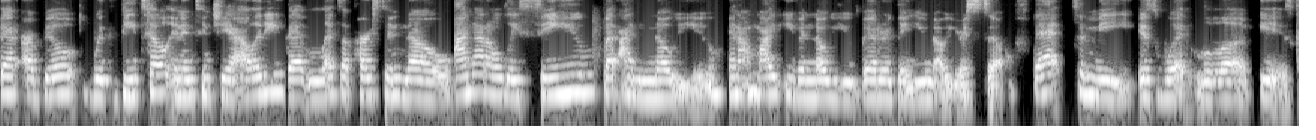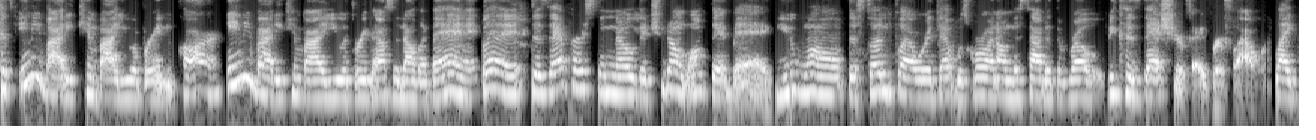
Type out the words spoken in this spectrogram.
that are built with detail and intentionality that lets a person know I not only see you, but I know you. And I might even know you better than you know yourself. That to me is what love is. Because anybody can buy you a brand new car, anybody can buy you a $3,000 bag, but does that person know that you don't want that bag? You want the sunflower that was growing on the side of the road because that's your favorite flower. Like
